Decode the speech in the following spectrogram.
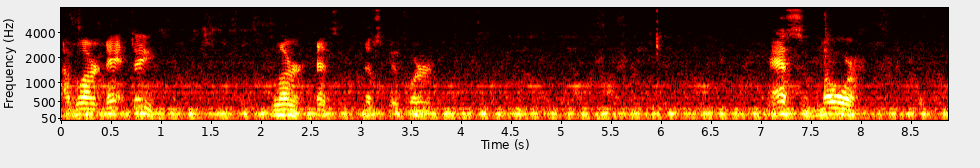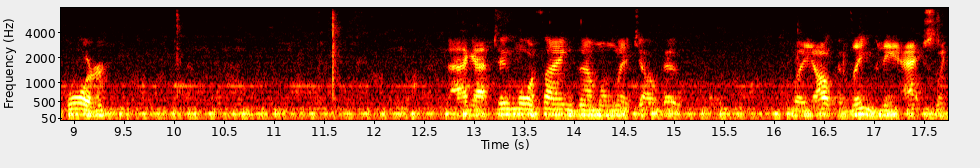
I've learned that too. Learned that's that's a good word. Add some more water. I got two more things I'm gonna let y'all go. Well, y'all can leave me. Actually,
